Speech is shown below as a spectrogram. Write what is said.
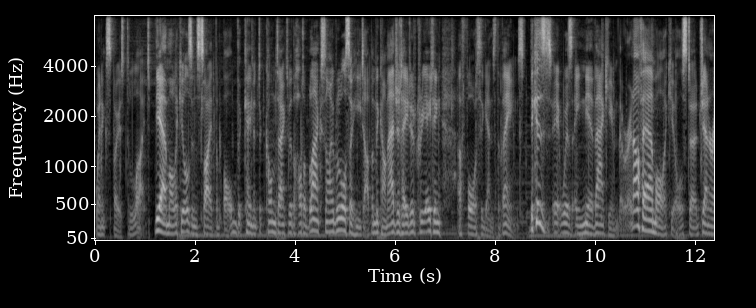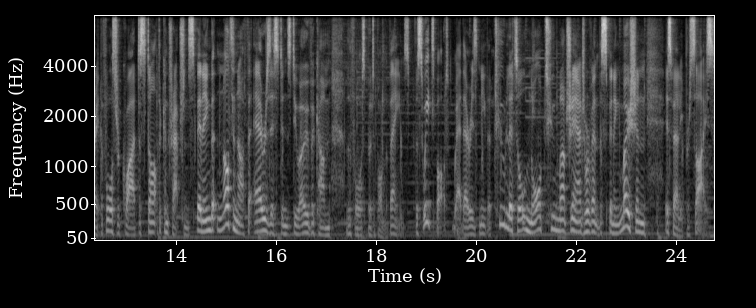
when exposed to light. The air molecules inside the bulb that came into contact with the hotter black side would also heat up and become agitated, creating a force against the vanes. Because it was a near vacuum, there were enough air molecules to generate generate the force required to start the contraption spinning, but not enough for air resistance to overcome the force put upon the vanes. The sweet spot, where there is neither too little nor too much air to prevent the spinning motion, is fairly precise.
